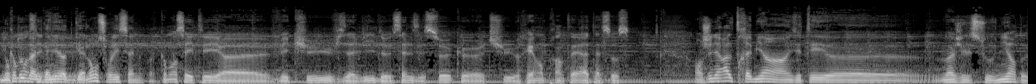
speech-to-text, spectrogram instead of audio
Donc on a gagné notre galon sur les scènes. Comment ça a été euh, vécu vis-à-vis de celles et ceux que tu réempruntais à ta sauce? En général très bien. Hein. Ils étaient. Euh, moi j'ai le souvenir de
